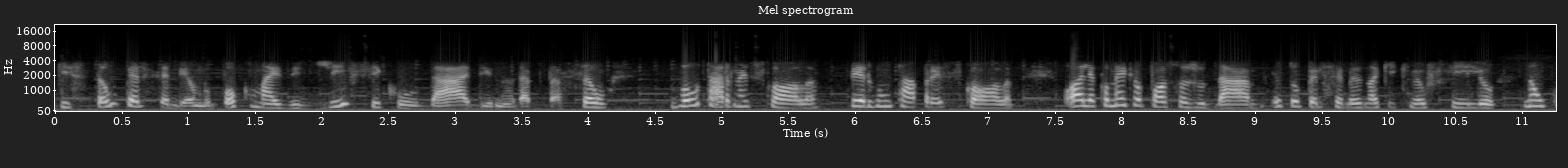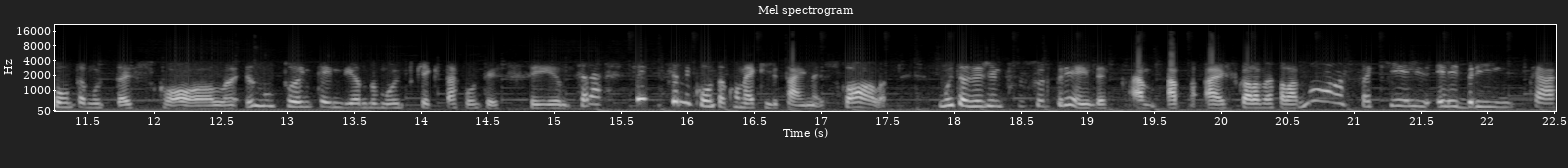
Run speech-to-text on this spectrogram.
que estão percebendo um pouco mais de dificuldade na adaptação, voltar na escola, perguntar para a escola: olha, como é que eu posso ajudar? Eu estou percebendo aqui que meu filho não conta muito da escola, eu não estou entendendo muito o que está acontecendo. Será? Você me conta como é que ele está aí na escola? Muitas vezes a gente se surpreende. A, a, a escola vai falar: nossa, aqui ele, ele brinca,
